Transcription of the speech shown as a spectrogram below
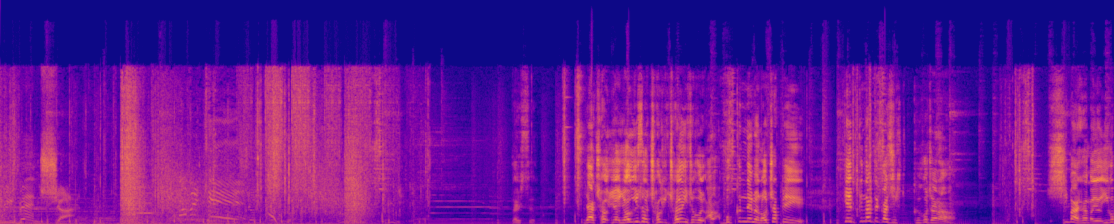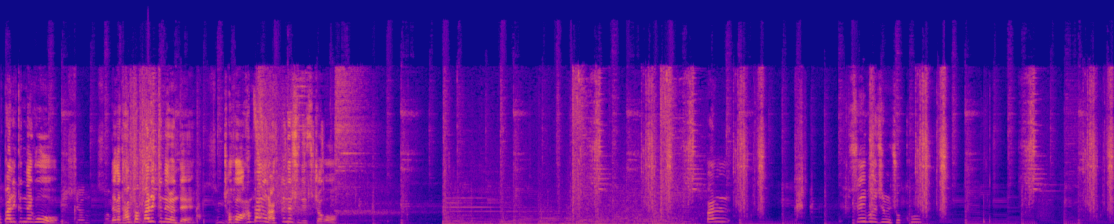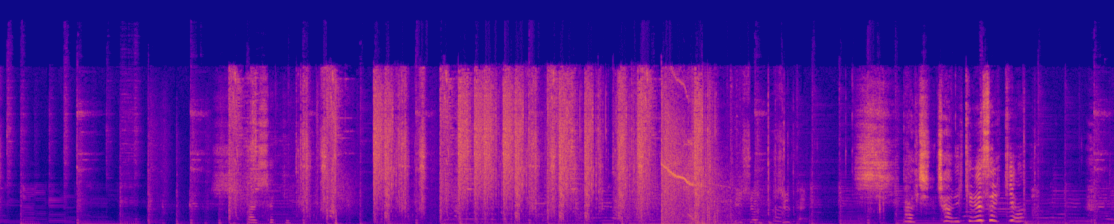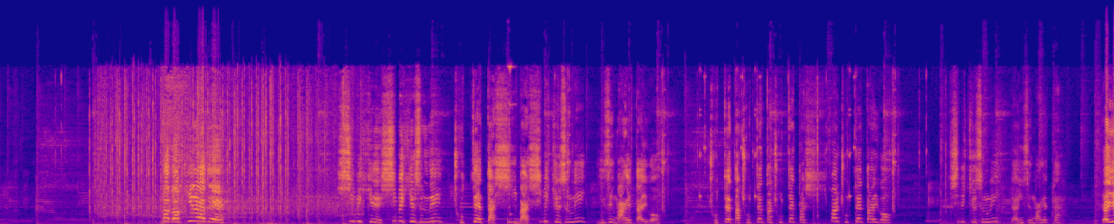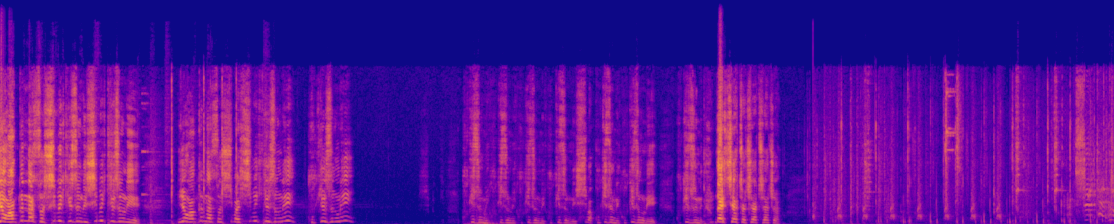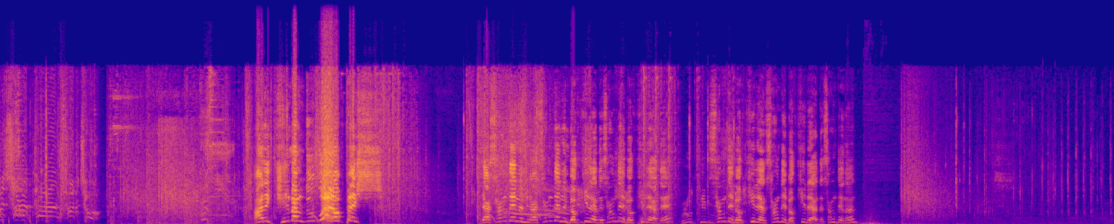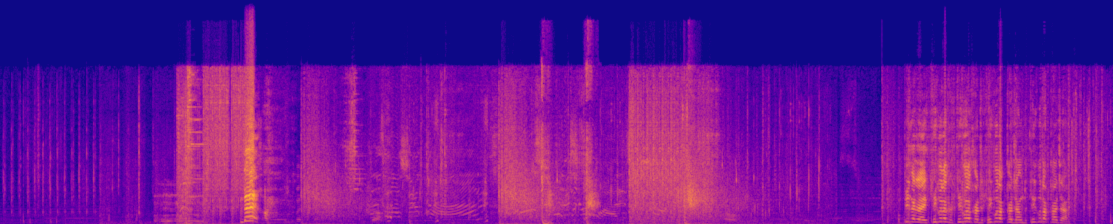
리벤지 샷. 더블킬. 나이스 야 저 야, 여기서 저기 저 형이 저거 아, 못 끝내면 어차피 게임 끝날 때까지 그거잖아 씨발 잠깐만 이거- 이거 빨리 끝내고. 내가 단판 빨리 끝내면 돼 저거 한 방으로 안 끝낼 수도 있어 저거 빨 세이브 해주면 좋고 씨발 새끼 미션 실패. 씨발 진짜 이 개새끼야 나몇킬 해야 돼 12킬 12킬 승리? 좆됐다 씨발 12킬 승리? 인생 망했다 이거 좆됐다 좆됐다 좆됐다 씨발 좆됐다 이거 12킬 승리? 야 인생 망했다 야 이 형 안 끝났어 12킬 승리 12킬 승리 이 형 안 끝났어 씨발 12킬 승리? 9킬 승리? 9킬 승리 9킬 승리 9킬 승리 9킬 승리 씨발 9킬 승리 9킬 승리 9킬 승리 나 지하철 지하철 지하철 수류탄 투척. 아니 길망 누구야 옆에 씨. 야 상대는 야 상대는 몇 킬 해야 돼? 상대 몇 킬 해야 돼? 상대 몇 킬 해야 돼? 상대 몇 킬 해야 돼? 상대는 네. 어, 삐가자 개구낙 개구낙 가자 개구낙 가자 개구낙 가자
